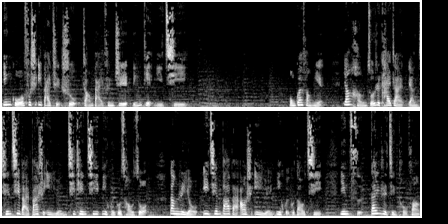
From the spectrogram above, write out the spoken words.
英国富时一百指数涨百分之零点一七。宏观方面，央行昨日开展两千七百八十亿元七天期逆回购操作，当日有一千八百二十亿元逆回购到期，因此单日净投放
